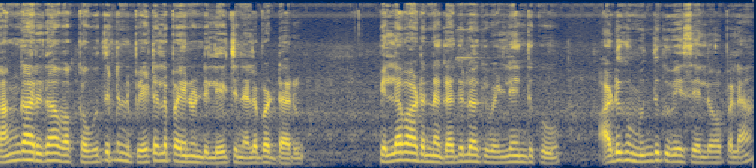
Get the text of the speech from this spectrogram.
కంగారుగా ఒక్క ఉదుటిన పీటలపై నుండి లేచి నిలబడ్డారు. పిల్లవాడున్న గదిలోకి వెళ్ళేందుకు అడుగు ముందుకు వేసే లోపల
